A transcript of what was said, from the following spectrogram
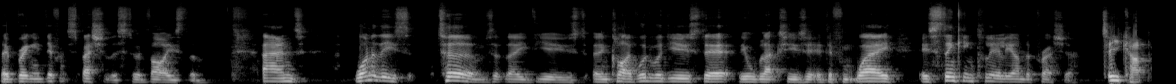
They bring in different specialists to advise them. And one of these terms that they've used, and Clive Woodward used it, the All Blacks use it a different way, is thinking clearly under pressure. T-CUP.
